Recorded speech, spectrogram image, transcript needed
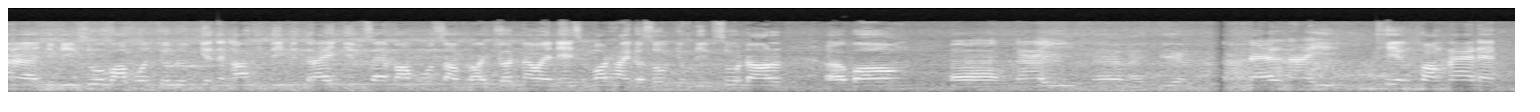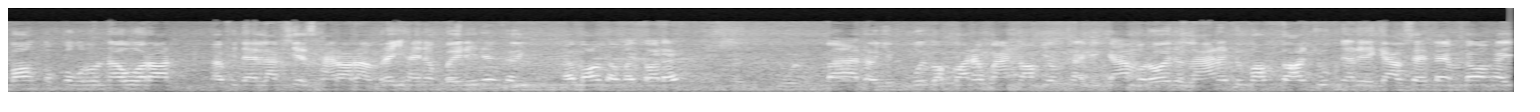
ជំរាបសួរបងប្អូនជនរួមជាតិទាំងអស់ជាទីមេត្រីជាពិសេសបងប្អូនសប្បុរសជននៅឯនេសមុទ្រហើយក៏សូមជម្រាបសួរដល់បងណៃណៃទៀងណែលណៃធៀងផងដែរដែលបងកំពុងរស់នៅរដ្ឋហ្វីដែលឡាប់ជាសហរដ្ឋអាមេរិកហើយនៅពេលនេះហ្នឹងគឺបងត្រូវមកគាត់ដែរមួយបាទត្រូវជាមួយរបស់គាត់ហ្នឹងបាននាំយកថវិកា100ដុល្លារហ្នឹងគឺមកផ្ដល់ជួបអ្នករាយការណ៍ពិសេសតែម្ដងហើយ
